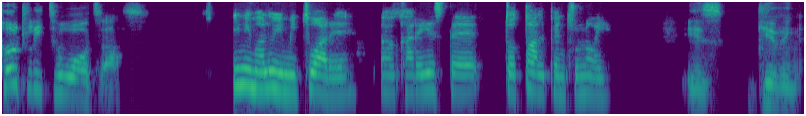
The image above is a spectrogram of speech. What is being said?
totally towards us, Inima lui imitoare, uh, care este total pentru noi, is giving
